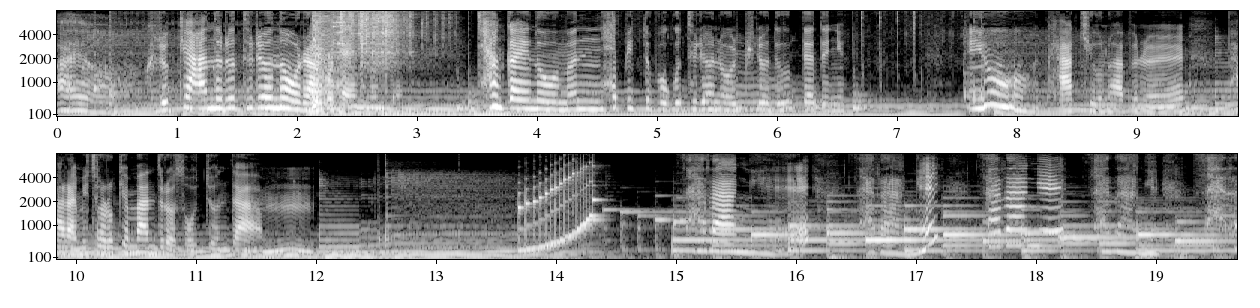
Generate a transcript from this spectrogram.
아유, 그렇게 안으로 들여놓으라고 했는데 창가에 놓으면 햇빛도 보고 들여놓을 필요도 없다더니 이유 다 키운 화분을 바람이 저렇게 만들어서 어쩐다 음. 사랑해, 사랑해, 사랑해, 사랑해, 사랑해.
